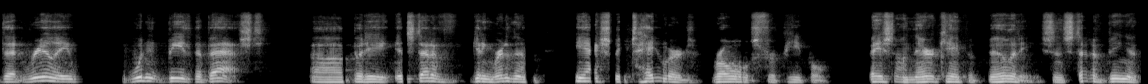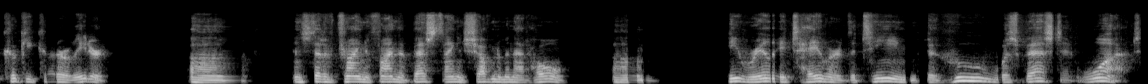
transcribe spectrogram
that really wouldn't be the best uh, but he instead of getting rid of them he actually tailored roles for people based on their capabilities. Instead of being a cookie cutter leader uh, instead of trying to find the best thing and shoving them in that hole um, he really tailored the team to who was best at what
